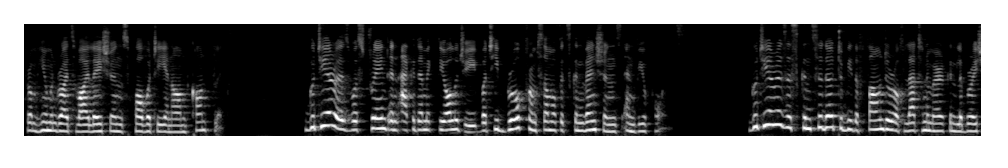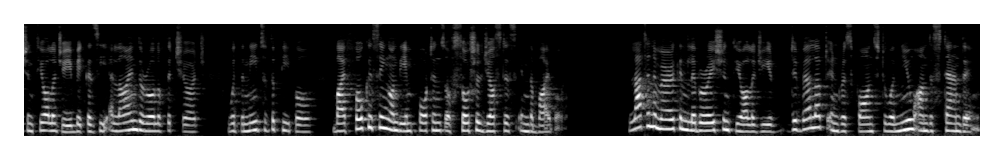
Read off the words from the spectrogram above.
from human rights violations, poverty, and armed conflicts. Gutierrez was trained in academic theology, but he broke from some of its conventions and viewpoints. Gutierrez is considered to be the founder of Latin American liberation theology because he aligned the role of the church with the needs of the people by focusing on the importance of social justice in the Bible. Latin American liberation theology developed in response to a new understanding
